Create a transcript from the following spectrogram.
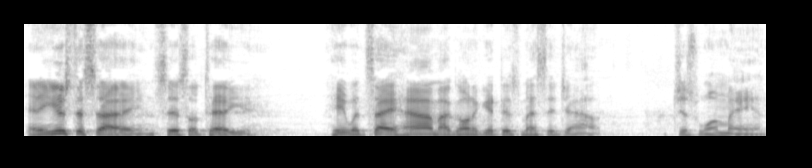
And he used to say, and Sis will tell you, he would say, How am I going to get this message out? Just one man.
